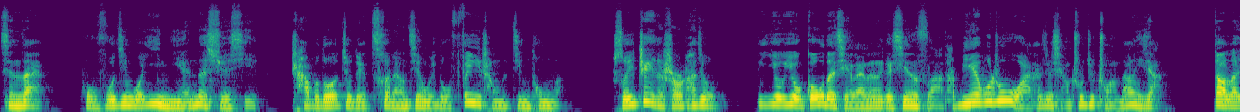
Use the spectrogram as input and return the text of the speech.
现在普福经过一年的学习，差不多就对测量经纬度非常的精通了。所以这个时候他就又又勾搭起来了那个心思啊，他憋不住啊，他就想出去闯荡一下。到了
